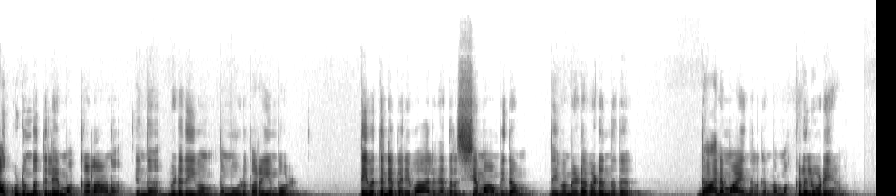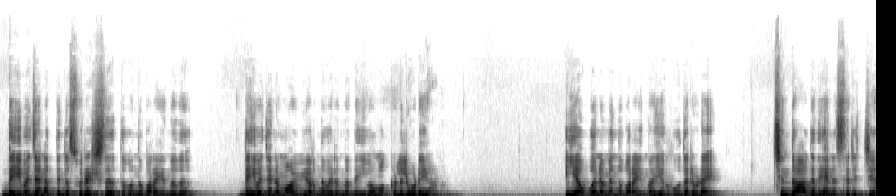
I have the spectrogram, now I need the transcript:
ആ കുടുംബത്തിലെ മക്കളാണ് എന്ന് ഇവിടെ ദൈവം നമ്മോട് പറയുമ്പോൾ ദൈവത്തിന്റെ പരിപാലന ദൃശ്യമാംവിധം ദൈവം ഇടപെടുന്നത് ദാനമായി നൽകുന്ന മക്കളിലൂടെയാണ്. ദൈവജനത്തിന്റെ സുരക്ഷിതത്വം എന്ന് പറയുന്നത് ദൈവജനമായി ഉയർന്നു വരുന്ന ദൈവമക്കളിലൂടെയാണ് യൗവനം എന്ന് പറയുന്ന യഹൂദരുടെ ചിന്താഗതി അനുസരിച്ച്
